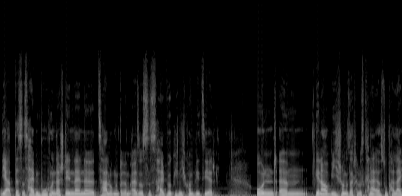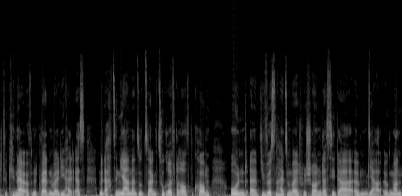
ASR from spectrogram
ja, das ist halt ein Buch und da stehen deine Zahlungen drin. Also es ist halt wirklich nicht kompliziert. Und ähm, genau, wie ich schon gesagt habe, das kann halt auch super leicht für Kinder eröffnet werden, weil die halt erst mit 18 Jahren dann sozusagen Zugriff darauf bekommen. Und äh, die wissen halt zum Beispiel schon, dass sie da ähm, ja irgendwann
